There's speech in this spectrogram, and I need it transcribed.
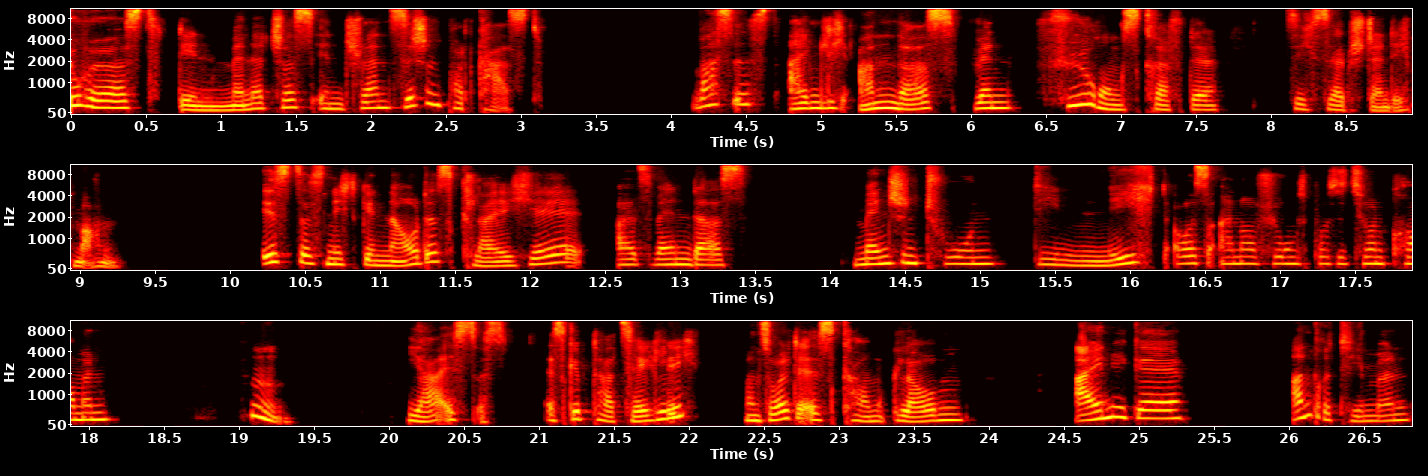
Du hörst den Managers in Transition Podcast. Was ist eigentlich anders, wenn Führungskräfte sich selbstständig machen? Ist das nicht genau das Gleiche, als wenn das Menschen tun, die nicht aus einer Führungsposition kommen? Hm, ja, ist es. Es gibt tatsächlich, man sollte es kaum glauben, einige andere Themen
